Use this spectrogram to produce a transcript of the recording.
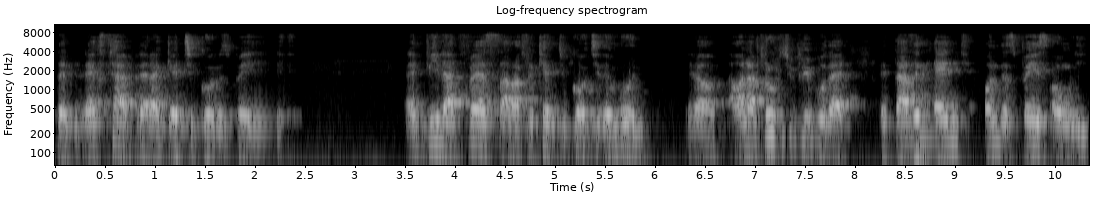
the next time that I get to go to space, and be that first South African to go to the moon. You know, I want to prove to people that it doesn't end on the space only.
